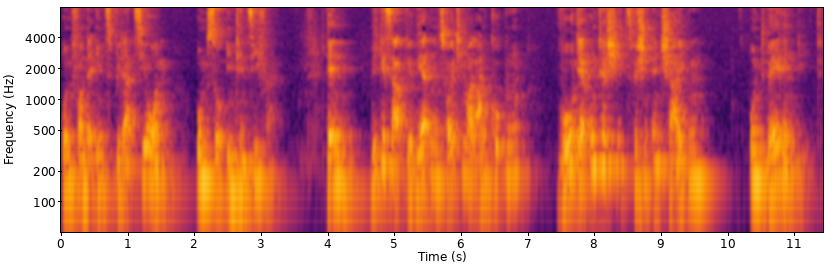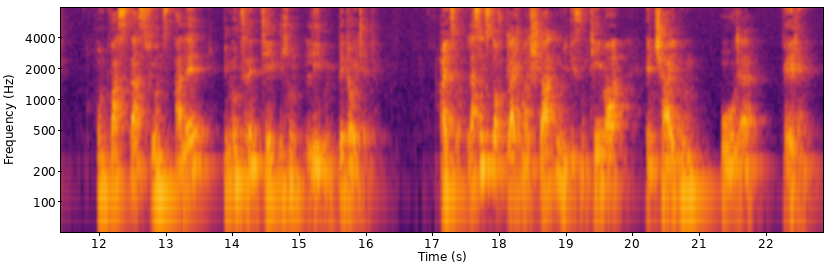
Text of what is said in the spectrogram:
und von der Inspiration umso intensiver. Denn, wie gesagt, wir werden uns heute mal angucken, wo der Unterschied zwischen Entscheiden und Wählen liegt und was das für uns alle in unserem täglichen Leben bedeutet. Also, lass uns doch gleich mal starten mit diesem Thema Entscheiden oder Wählen.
